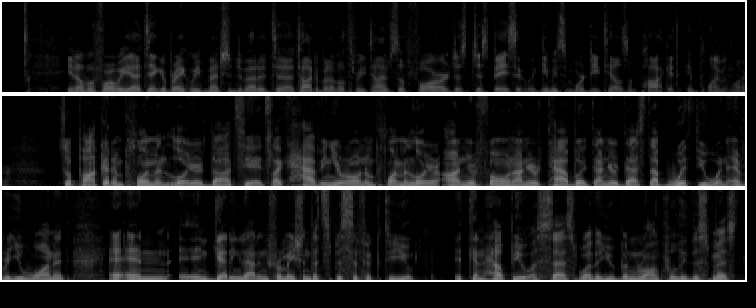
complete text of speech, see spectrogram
You know, before we uh, take a break, we've mentioned about it, uh, talked about it about three times so far. Just, just basically, give me some more details on Pocket Employment Lawyer. So pocketemploymentlawyer.ca. It's like having your own employment lawyer on your phone, on your tablet, on your desktop with you whenever you want it, and in getting that information that's specific to you. It can help you assess whether you've been wrongfully dismissed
